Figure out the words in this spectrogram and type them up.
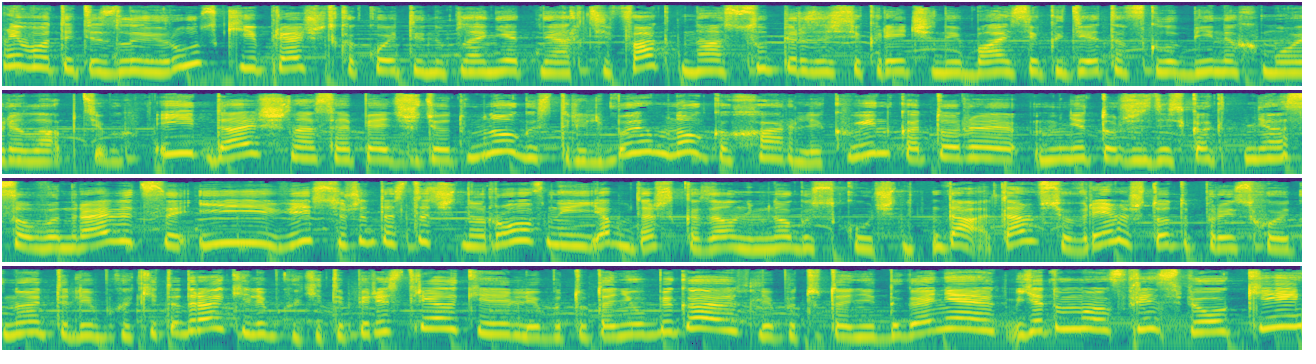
И вот эти злые русские прячут какой-то инопланетный артефакт на супер засекреченной базе где-то в глубинах моря Лаптевых. И дальше нас опять ждет много стрельбы, много Харли Квин, которая мне тоже здесь как-то не особо нравится, и весь сюжет достаточно ровный, я бы даже сказала, немного скучный. Да, там все время что-то происходит, но это либо какие-то драки, либо какие-то перестрелки, либо тут они убегают, либо тут они догоняют. Я думаю, в принципе, окей,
